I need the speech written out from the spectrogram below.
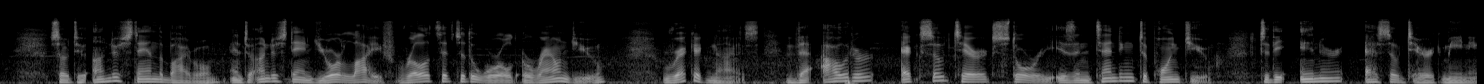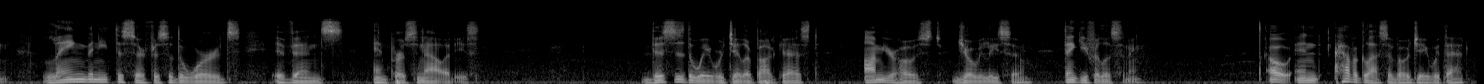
So, to understand the Bible and to understand your life relative to the world around you, recognize the outer exoteric story is intending to point you to the inner esoteric meaning laying beneath the surface of the words, events, and personalities. This is the Wayward Taylor podcast. I'm your host, Joey Liso. Thank you for listening. Oh, and have a glass of OJ with that.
